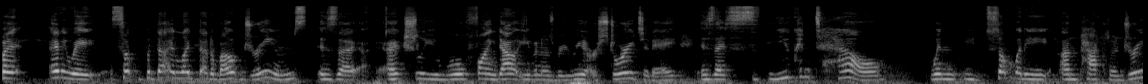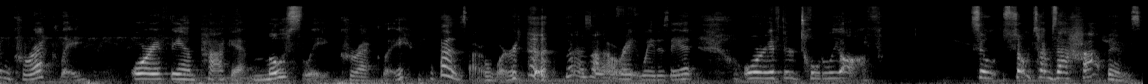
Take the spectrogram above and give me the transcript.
but anyway, so but that, I like that about dreams is that actually we'll find out even as we read our story today is that you can tell when you, somebody unpacks a dream correctly or if they unpack it mostly correctly. That's not a word. That's not a right way to say it. Or if they're totally off. So sometimes that happens.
